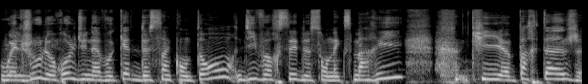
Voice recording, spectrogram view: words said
où elle joue le rôle d'une avocate de 50 ans, divorcée de son ex-mari, qui euh, partage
